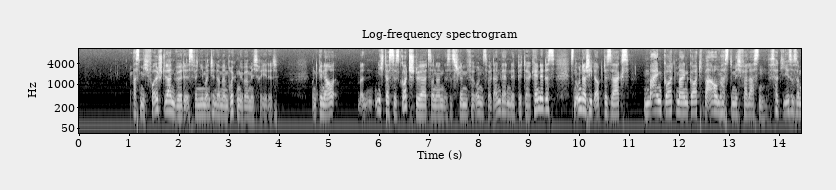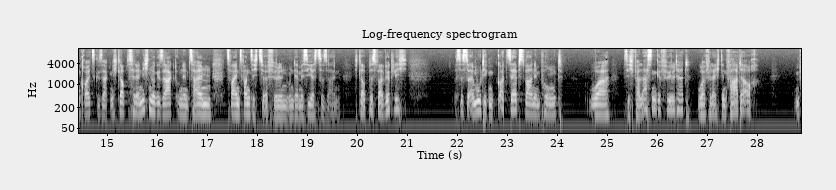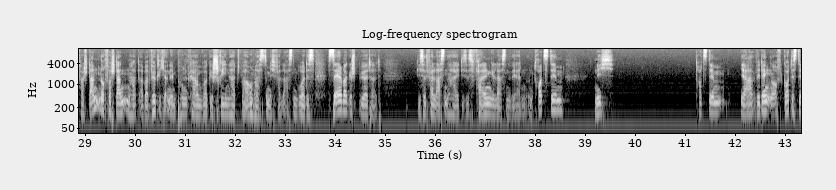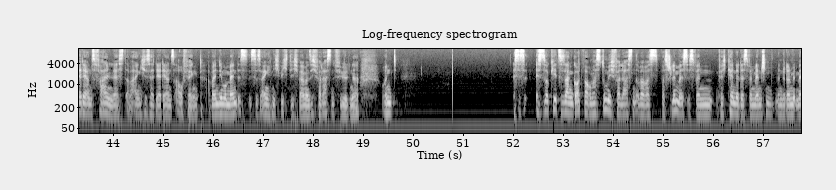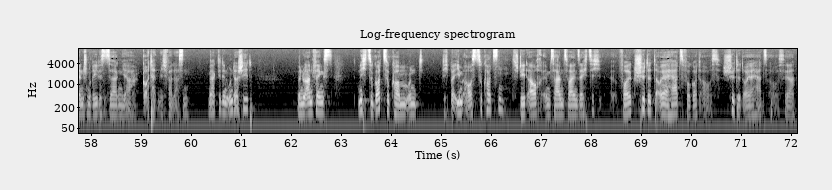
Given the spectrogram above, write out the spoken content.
was mich voll stören würde, ist, wenn jemand hinter meinem Rücken über mich redet. Und genau nicht, dass es Gott stört, sondern es ist schlimm für uns, weil dann werden wir bitter. Kennt ihr das? Es ist ein Unterschied, ob du sagst, mein Gott, mein Gott, warum hast du mich verlassen? Das hat Jesus am Kreuz gesagt. Und ich glaube, das hat er nicht nur gesagt, um den Psalm 22 zu erfüllen und der Messias zu sein. Ich glaube, das war wirklich, es ist so ermutigend. Gott selbst war an dem Punkt, wo er sich verlassen gefühlt hat, wo er vielleicht den Vater auch im Verstand noch verstanden hat, aber wirklich an den Punkt kam, wo er geschrien hat, warum hast du mich verlassen, wo er das selber gespürt hat diese Verlassenheit, dieses Fallen gelassen werden und trotzdem nicht, trotzdem, ja, wir denken oft, Gott ist der, der uns fallen lässt, aber eigentlich ist er der, der uns aufhängt. Aber in dem Moment ist, ist es eigentlich nicht wichtig, weil man sich verlassen fühlt. Ne? Und es ist, es ist okay zu sagen, Gott, warum hast du mich verlassen? Aber was, was schlimm ist, ist, wenn, vielleicht kennt ihr das, wenn Menschen, wenn du dann mit Menschen redest und sagen, ja, Gott hat mich verlassen. Merkt ihr den Unterschied? Wenn du anfängst, nicht zu Gott zu kommen und dich bei ihm auszukotzen. Es steht auch im Psalm 62, Volk, schüttet euer Herz vor Gott aus. Schüttet euer Herz aus. Ja.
